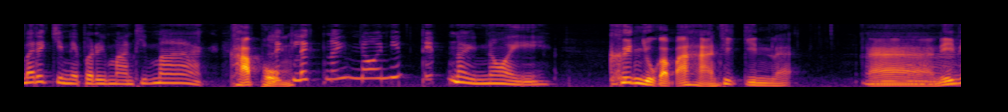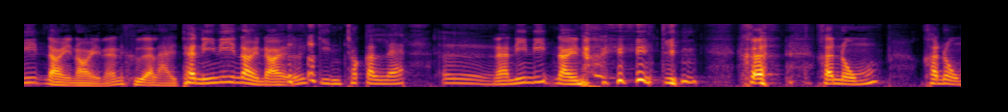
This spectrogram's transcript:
ไม่ได้กินในปริมาณที่มาก ครับผมเล็กๆน้อยๆนิดๆหน่อยขึ้นอยู่กับอาหารที่กินแล้วๆอ่านิดนิดๆหน่อยหน่อยๆนั่นคืออะไร ถ้านี้นิดหน่อยหน่อยๆเอ้ยกินช็อกโกแลตเออนะนิดนิดๆหน่อยหน่อยๆกินขขนม ขนม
